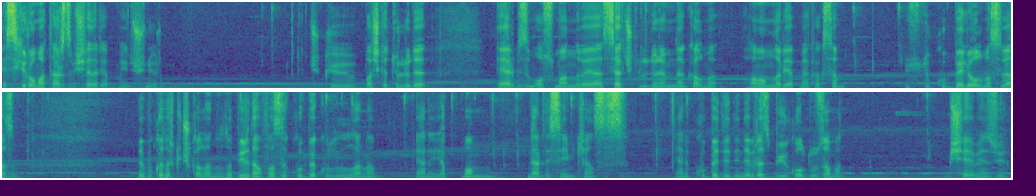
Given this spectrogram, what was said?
eski Roma tarzı bir şeyler yapmayı düşünüyorum. Çünkü başka türlü de eğer bizim Osmanlı veya Selçuklu döneminden kalma hamamları yapmaya kalksam üstü kubbeli olması lazım. Ve bu kadar küçük alanda da birden fazla kubbe kullanmam yani yapmam neredeyse imkansız. Yani kubbe dediğinde biraz büyük olduğu zaman bir şeye benziyor.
